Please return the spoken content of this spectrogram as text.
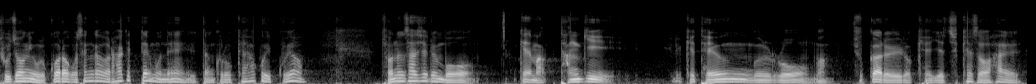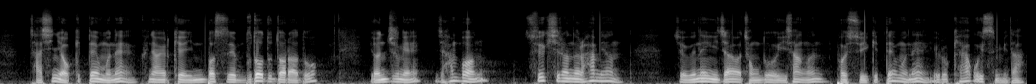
조정이 올 거라고 생각을 하기 때문에 일단 그렇게 하고 있고요. 저는 사실은 뭐 이렇게 막 단기 이렇게 대응으로 막 주가를 이렇게 예측해서 할 자신이 없기 때문에 그냥 이렇게 인버스에 묻어두더라도 연중에 이제 한번 수익 실현을 하면 이제 은행 이자 정도 이상은 벌 수 있기 때문에 이렇게 하고 있습니다.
